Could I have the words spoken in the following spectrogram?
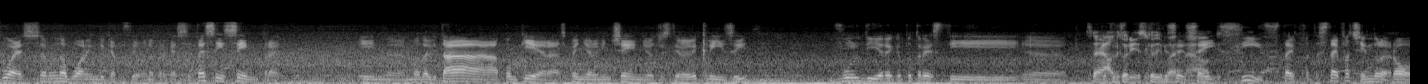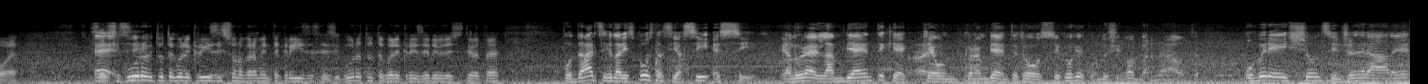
può essere una buona indicazione perché se te sei sempre in modalità pompiera a spegnere l'incendio, a gestire le crisi, vuol dire che potresti... eh, Sei a alto potresti- rischio di che sei- burnout. sei- sì, stai, stai facendo l'eroe. Sei Eh, sicuro sì. che tutte quelle crisi sono veramente crisi? Sei sicuro che tutte quelle crisi devi gestire te? Può darsi che la risposta sia sì e sì, e allora è l'ambiente che, che è, un, che è un ambiente tossico che conduce al burnout. Operations in generale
